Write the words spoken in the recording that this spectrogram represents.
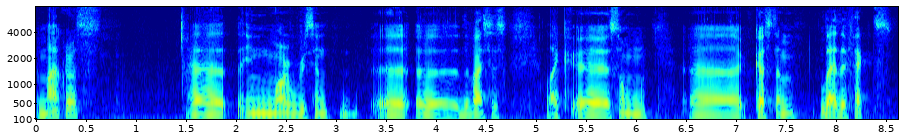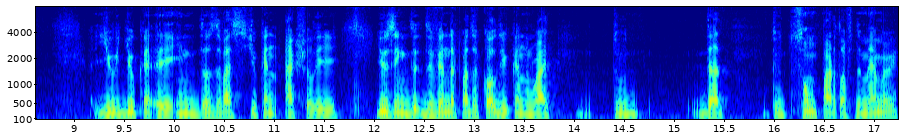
macros in more recent uh, uh, devices, like uh, some uh, custom LED effects, you you can uh, in those devices you can actually using the, the vendor protocol you can write to that to some part of the memory,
